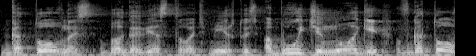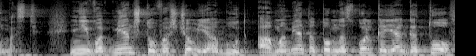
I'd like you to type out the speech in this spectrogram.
Готовность благовествовать мир. То есть обуйте ноги в готовность. Не в момент, что во чем я обут, а в момент о том, насколько я готов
